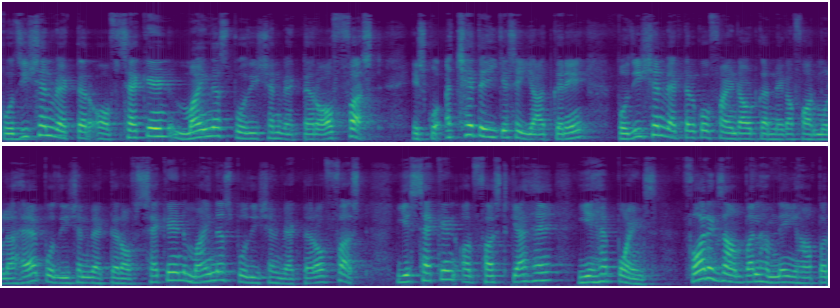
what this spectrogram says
position vector of second minus position vector of first इसको अच्छे तरीके से याद करें। पोजीशन वेक्टर को फाइंड आउट करने का फॉर्मूला है position vector of second minus position vector of first ये सेकंड और फ़र्स्ट क्या है? ये है पॉइंट्स फॉर एग्ज़ाम्पल हमने यहाँ पर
